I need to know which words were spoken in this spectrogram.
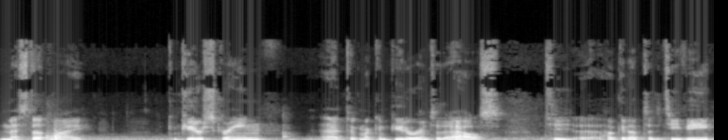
messed up my computer screen. I took my computer into the house to uh, hook it up to the TV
